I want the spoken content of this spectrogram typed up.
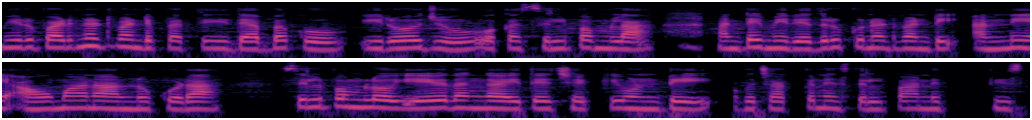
మీరు పడినటువంటి ప్రతి దెబ్బకు ఈరోజు ఒక శిల్పంలా అంటే మీరు ఎదుర్కొన్నటువంటి అన్ని అవమానాలను కూడా శిల్పంలో ఏ విధంగా అయితే చెక్కి ఉండి ఒక చక్కని శిల్పాన్ని తీసి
